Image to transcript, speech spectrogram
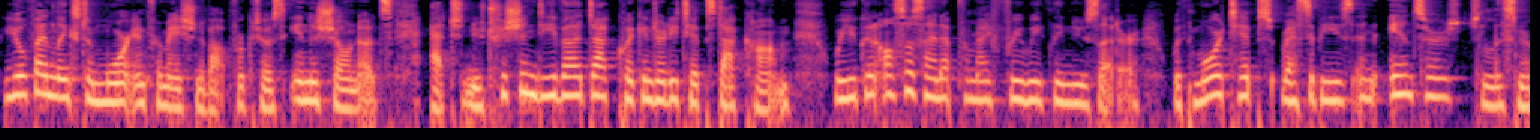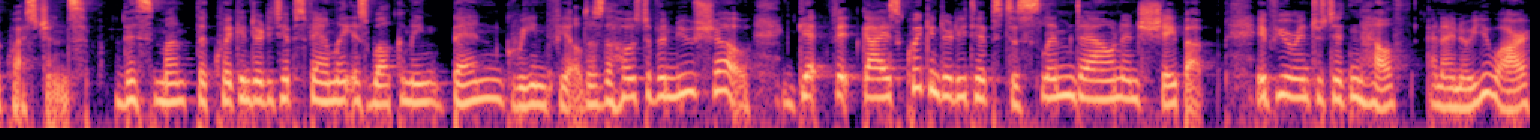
You'll find links to more information about fructose in the show notes at nutritiondiva.quickanddirtytips.com, where you can also sign up for my free weekly newsletter with more tips, recipes, and answers to listener questions. This month, the Quick and Dirty Tips family is welcoming Ben Greenfield as the host of a new show, Get Fit Guys Quick and Dirty Tips to Slim Down and Shape Up. If you're interested in health, and I know you are,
